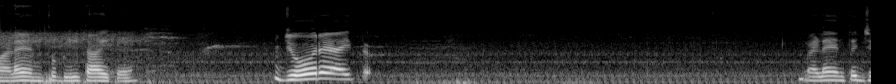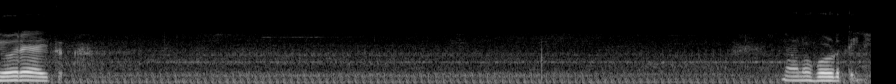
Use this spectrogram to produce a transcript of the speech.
ಮಳೆ ಅಂತೂ ಬೀಳ್ತಾ ಐತೆ. ಜೋರೇ ಆಯಿತು. ಮಳೆ ಅಂತೂ ಜೋರೇ ಆಯಿತು. ನಾನು ಹೊರಡ್ತೀನಿ.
